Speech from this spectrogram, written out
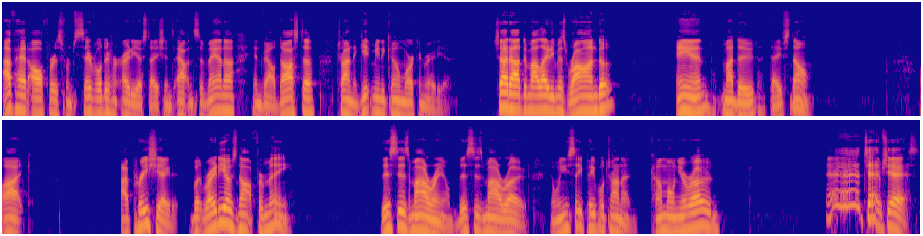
I've had offers from several different radio stations out in Savannah and Valdosta trying to get me to come work in radio. Shout out to my lady, Miss Rhonda, and my dude, Dave Stone. Like, I appreciate it, but radio's not for me. This is my realm. This is my road. And when you see people trying to come on your road, eh, chaps ass.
